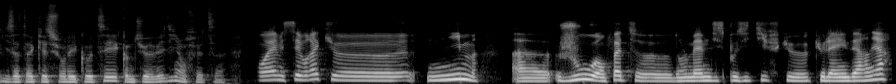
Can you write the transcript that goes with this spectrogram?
ils attaquaient sur les côtés, comme tu avais dit, en fait. Ouais, mais c'est vrai que Nîmes euh, joue, en fait, euh, dans le même dispositif que, l'année dernière.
